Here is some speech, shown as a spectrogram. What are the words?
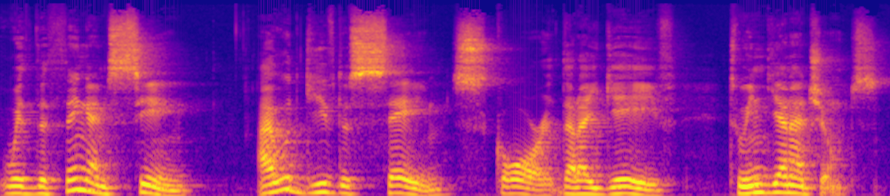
with the thing i'm seeing i would give the same score that i gave to indiana jones.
